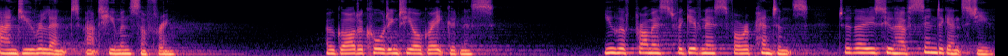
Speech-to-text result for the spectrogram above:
And you relent at human suffering. O God, according to your great goodness, you have promised forgiveness for repentance to those who have sinned against you.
